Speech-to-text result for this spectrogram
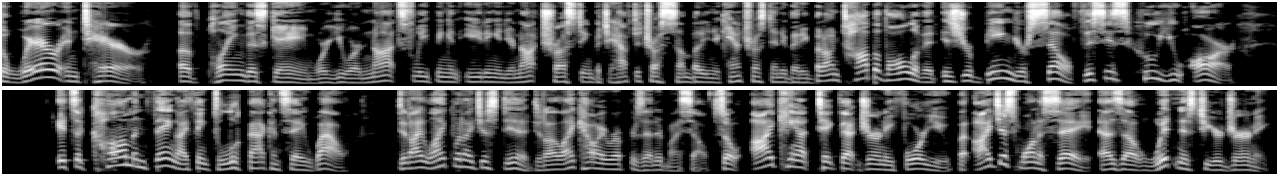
the wear and tear of playing this game where you are not sleeping and eating and you're not trusting, but you have to trust somebody and you can't trust anybody. But on top of all of it is you're being yourself. This is who you are. It's a common thing, I think, to look back and say, wow, did I like what I just did? Did I like how I represented myself? So I can't take that journey for you, but I just want to say, as a witness to your journey,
